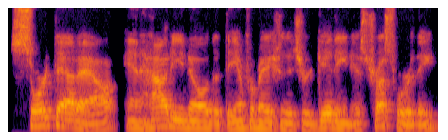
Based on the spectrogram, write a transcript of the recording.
sort that out and how do you know that the information that you're getting is trustworthy?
